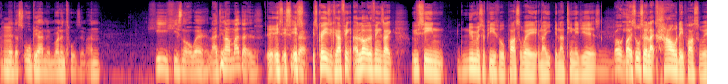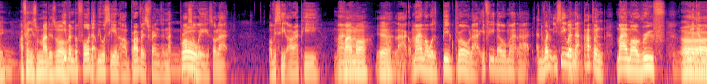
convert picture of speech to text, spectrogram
and they're mm. just all behind him, running towards him, and he he's not aware. Like, do you know how mad that is? It's it's it's, that? it's crazy because I think a lot of the things like we've seen numerous of people pass away in our in our teenage years, mm. Bro, but you- it's also like how they pass away. Mm. I think it's mad as well. even before that, we were seeing our brothers' friends and that pass away. So like, obviously R.I.P. my Mima. yeah, Like Mima was big, bro. Like if you know, man, like and when you see when that happened, Mima, Ruth, all of them Oh,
